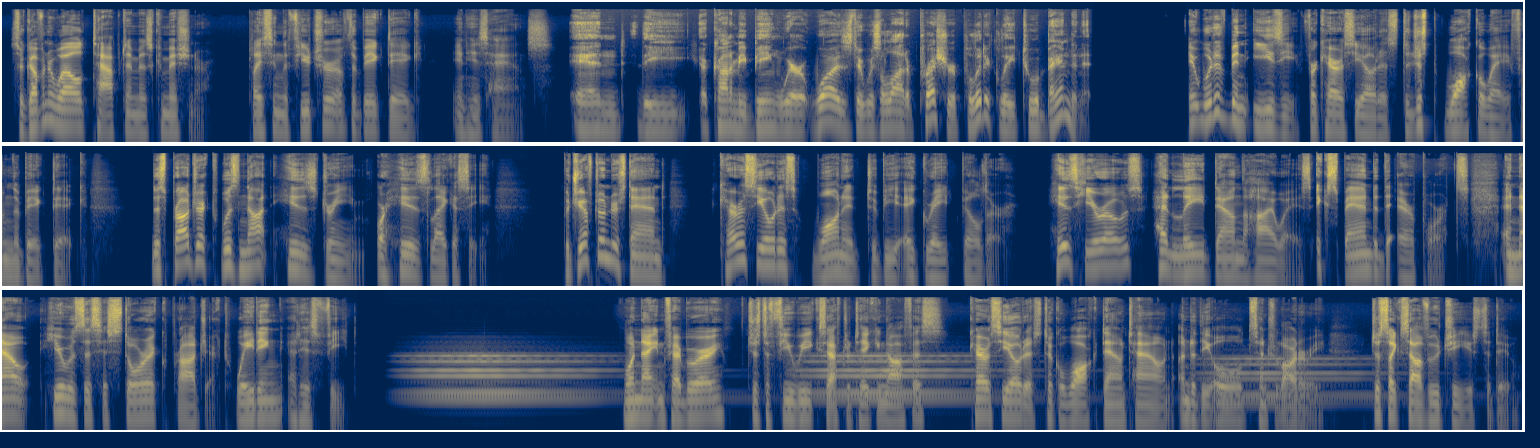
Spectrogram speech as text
So Governor Weld tapped him as commissioner, placing the future of the big dig in his hands. And the economy being where it was, there was a lot of pressure politically to abandon it. It would have been easy for Kerasiotes to just walk away from the big dig. This project was not his dream or his legacy. But you have to understand, Kerasiotes wanted to be a great builder. His heroes had laid down the highways, expanded the airports, and now here was this historic project waiting at his feet. One night in February, just a few weeks after taking office, Kerasiotes took a walk downtown under the old Central Artery, just like Salvucci used to do.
